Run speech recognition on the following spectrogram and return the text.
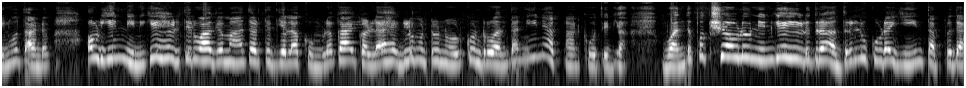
ಏನೋ ತಾಂಡವ್. ಅವಳು ಏನು ನಿನಗೆ ಹೇಳ್ತಿರೋ ಹಾಗೆ ಮಾತಾಡ್ತಿದ್ಯಲ್ಲ? ಕುಂಬಳಕಾಯಿ ಕಳ್ಳ ಹೆಗ್ಲು ಮುಟ್ಟು ನೋಡ್ಕೊಂಡ್ರು ಅಂತ ನೀನು ಯಾಕೆ ನಾಡ್ಕೋತಿದ್ಯಾ ಒಂದು ಪಕ್ಷ ಅವಳು ನಿನಗೆ ಹೇಳಿದ್ರೆ ಅದರಲ್ಲೂ ಕೂಡ ಏನು ತಪ್ಪಿದೆ?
